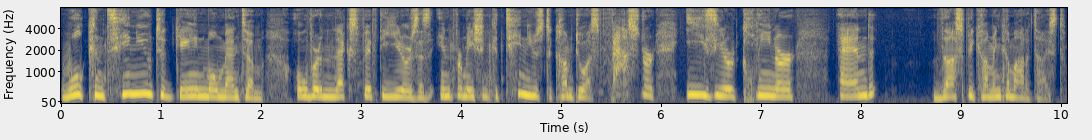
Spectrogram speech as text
will continue to gain momentum over the next 50 years as information continues to come to us faster, easier, cleaner, and thus becoming commoditized.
